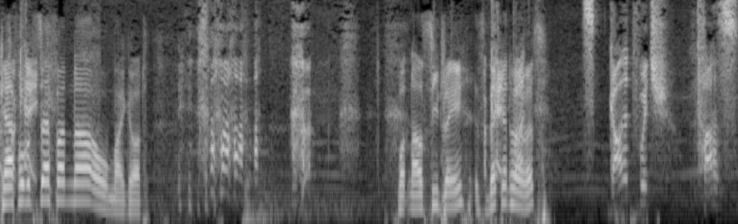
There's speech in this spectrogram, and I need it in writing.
Careful Okay. with Stefan now. Oh my god. But now CJ is back at Herbert. Scarlet Witch pass,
